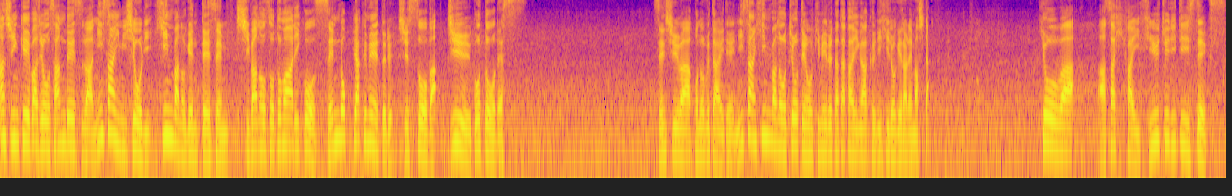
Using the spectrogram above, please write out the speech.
阪神競馬場3レースは2歳未勝利牝馬の限定戦芝の外回りコース 1600m 出走馬15頭です。先週はこの舞台で2歳牝馬の頂点を決める戦いが繰り広げられました。今日は朝日杯フューチュリティステークス。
